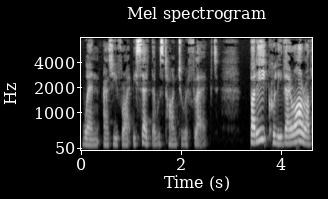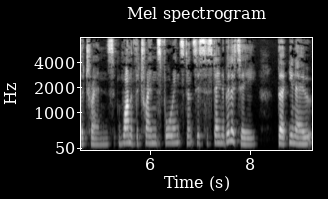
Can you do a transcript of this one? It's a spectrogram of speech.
when, as you've rightly said, there was time to reflect. But equally, there are other trends. One of the trends, for instance, is sustainability. That, you know,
